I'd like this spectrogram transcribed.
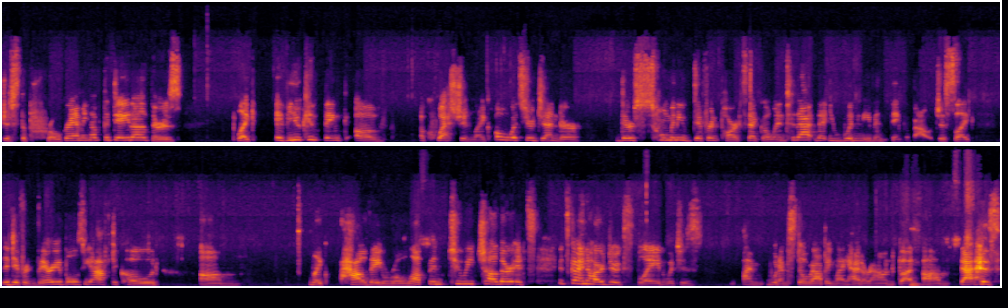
just the programming of the data. There's like if you can think of a question like, "Oh, what's your gender?" There's so many different parts that go into that that you wouldn't even think about. Just like the different variables you have to code, um, like how they roll up into each other. It's it's kind of hard to explain, which is I'm what I'm still wrapping my head around. But mm. um, that has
